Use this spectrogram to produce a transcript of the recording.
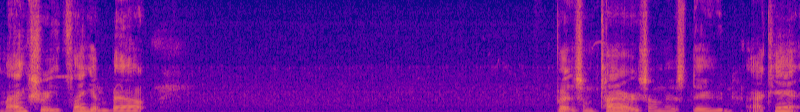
I'm actually thinking about putting some tires on this dude. I can't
